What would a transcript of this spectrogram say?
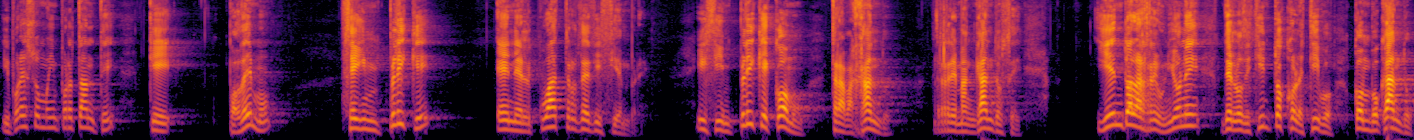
Y por eso es muy importante que Podemos se implique en el 4 de diciembre y se implique cómo, trabajando, remangándose, yendo a las reuniones de los distintos colectivos, convocando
